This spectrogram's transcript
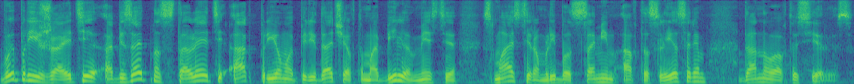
Вы приезжаете, обязательно составляете акт приема передачи автомобиля вместе с мастером, либо с самим автослесарем данного автосервиса.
